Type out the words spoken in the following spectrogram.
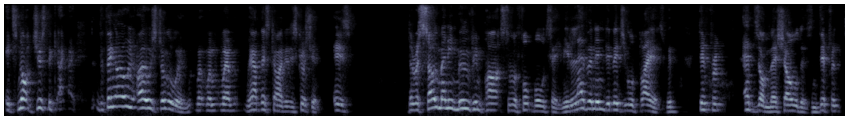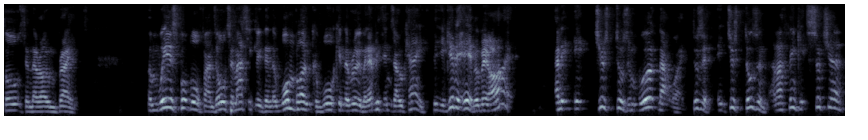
it's not just the the thing I always, I always struggle with when, when, when we have this kind of discussion is there are so many moving parts to a football team 11 individual players with different heads on their shoulders and different thoughts in their own brains And we as football fans automatically think that one bloke can walk in the room and everything's okay. That you give it him, it'll be all right. And it, it just doesn't work that way, does it? It just doesn't. And I think it's such a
